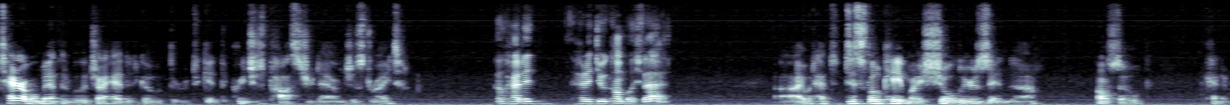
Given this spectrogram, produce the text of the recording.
terrible method with which I had to go through to get the creature's posture down just right. Oh, how did how did you accomplish that? I would have to dislocate my shoulders and uh, also kind of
